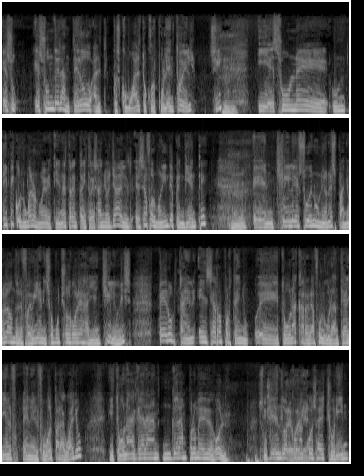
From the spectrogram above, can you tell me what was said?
Es, un- es un delantero, alt- pues como alto, corpulento él, ¿sí? Y es un, eh, un típico número 9, tiene 33 años ya. Él, él se formó en Independiente. En Chile estuvo en Unión Española, donde le fue bien, hizo muchos goles ahí en Chile, ¿veis? Pero también en Cerro Porteño eh, tuvo una carrera fulgurante allí en el, en el fútbol paraguayo y tuvo una gran, un gran promedio de gol. Estoy Sí, viendo le acá una bien. cosa de Churín.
